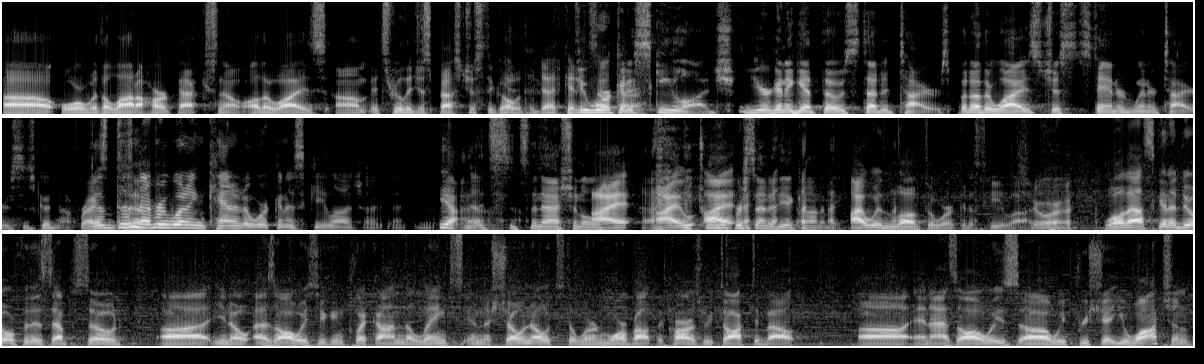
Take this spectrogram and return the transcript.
uh, or with a lot of hard packed snow. Otherwise, um, it's really just best just to go with the dedicated. if you snow work at a ski lodge, you're going to get those studded tires, but otherwise, just standard winter tires is good enough, right? Does, doesn't everyone in Canada work in a ski lodge? I- I- yeah, it's it's the national I, I, twenty I, percent of the economy. I would love to work at a ski lodge. Sure. Well, that's going to do it for this episode. Uh, you know, as always, you can click on the links in the show notes to learn more about the cars we talked about. Uh, and as always, uh, we appreciate you watching,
